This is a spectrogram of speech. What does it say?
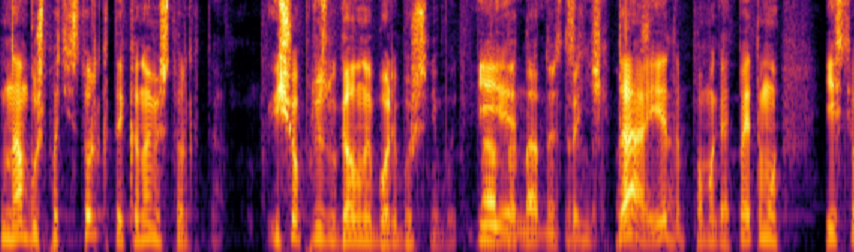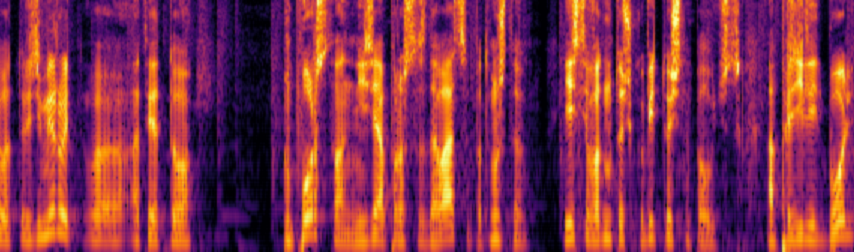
Нам будешь платить столько-то, экономишь столько-то. Еще плюс головной боли больше не будет. На, И- на- на одной страничке. да, и это помогает. Поэтому, если вот резюмировать э, ответ, то упорство нельзя просто сдаваться, потому что если в одну точку бить, точно получится. Определить боль,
